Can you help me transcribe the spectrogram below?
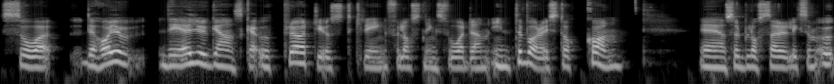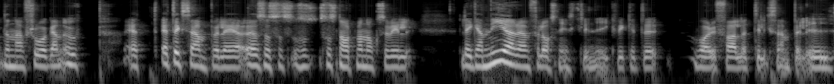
så det, har ju, det är ju ganska upprört just kring förlossningsvården, inte bara i Stockholm. Eh, så det blossar liksom den här frågan upp. Ett, ett exempel är alltså, så, så, så, snart man också vill lägga ner en förlossningsklinik, vilket det varit fallet till exempel i,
